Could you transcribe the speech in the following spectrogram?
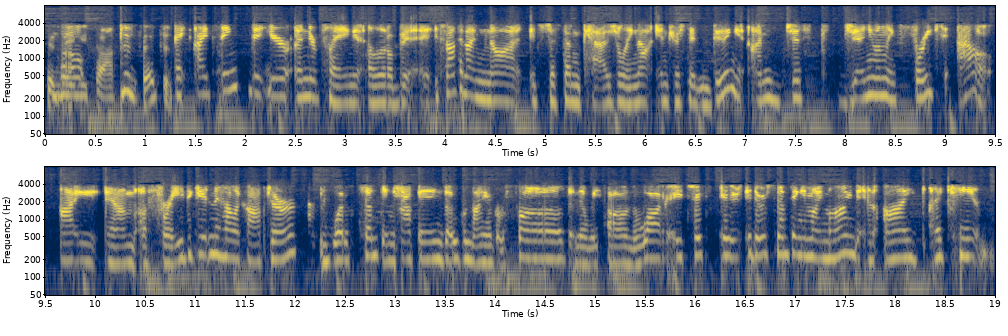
can Well, maybe talk some sense I, I think that you're underplaying it a little bit. It's not that I'm not, it's just I'm casually not interested in doing it. I'm just genuinely freaked out. I am afraid to get in a helicopter. What if something happens over Niagara Falls and then we fall in the water? It's just, it, there's something in my mind and I, I can't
